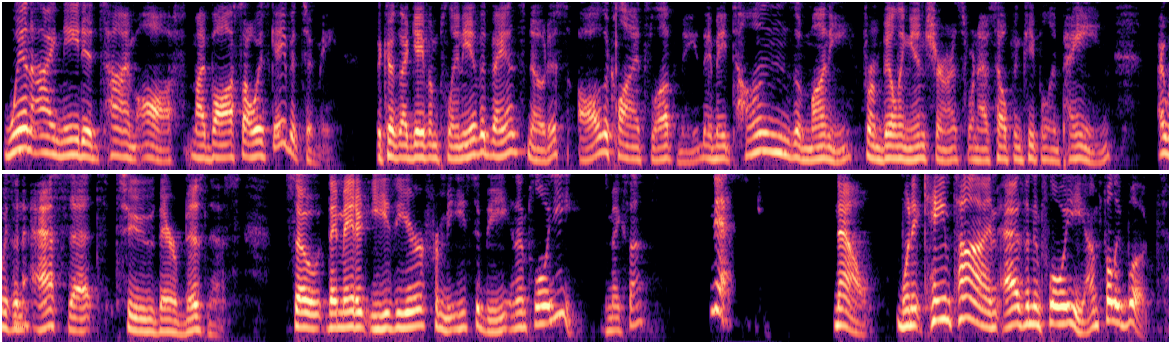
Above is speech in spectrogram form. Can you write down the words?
When I needed time off, my boss always gave it to me because I gave them plenty of advance notice. All the clients loved me. They made tons of money from billing insurance when I was helping people in pain. I was an mm-hmm. asset to their business. So they made it easier for me to be an employee. Does it make sense? Yes. Now, when it came time as an employee, I'm fully booked.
